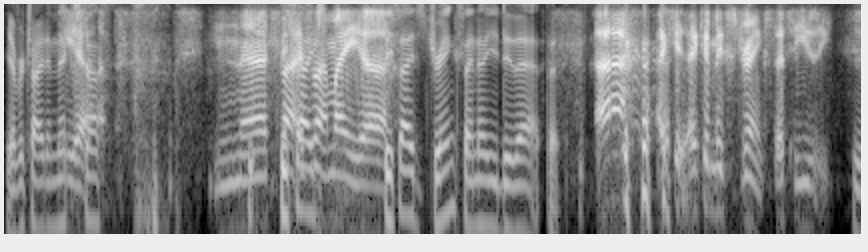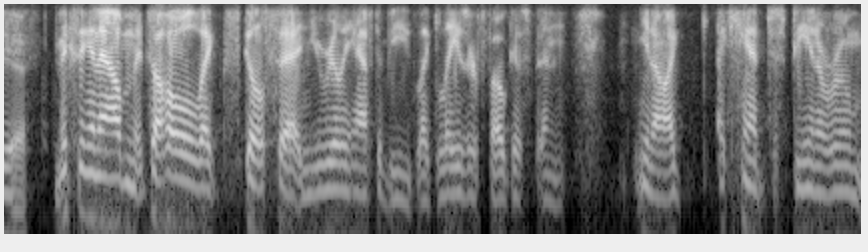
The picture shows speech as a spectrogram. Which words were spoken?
You ever try to mix Yeah. stuff? Nah, it's, not, Besides- it's not my. Uh, Besides drinks, I know you do that, but ah, I can I can mix drinks. That's easy. yeah. mixing an album it's a whole like skill set and you really have to be like laser focused and you know i i can't just be in a room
